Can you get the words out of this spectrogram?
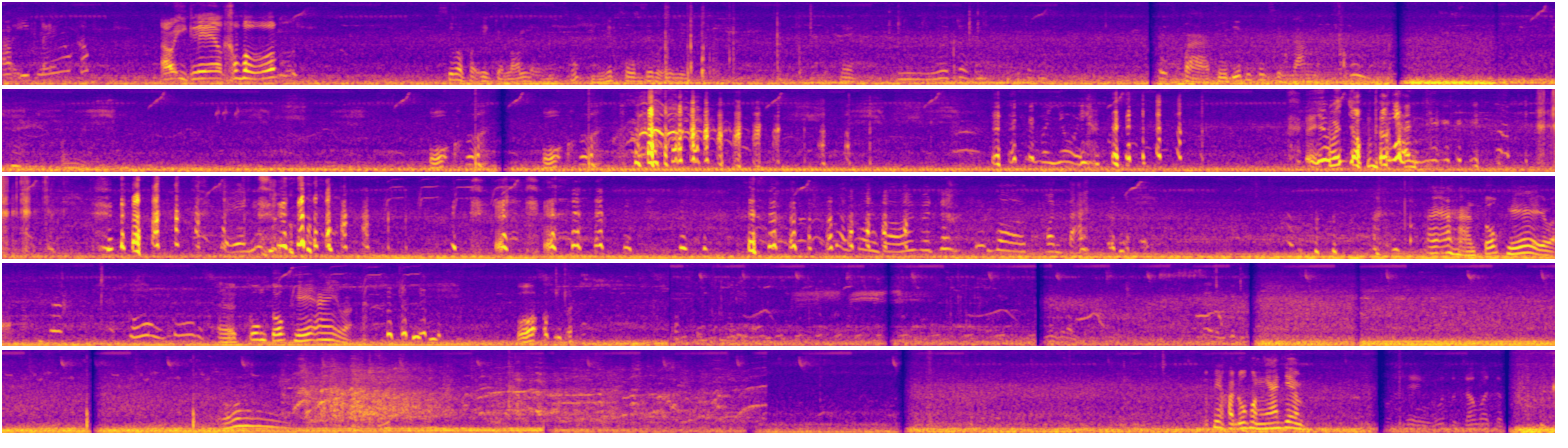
เอาอีกแล้วครับ เอาอีกแล้วครับผมซื้อมาพอเอกจะร้อนเลยนะโอ้ยเม็ดโฟมด้วยเหรอเอกโอ้ยจุกนะลูกป่าตัวเดียวที่เป็นเสียงดังอะโอ้โอ้ไปยุ่ยยังไม่จมทั้งหลัง ตัวเองนี่แต่ก่อนก่อนมันเป็นบ่อคนตาย ไออาหารโต๊ะเพว่ะ กุ้งกุ้ง เออกุ้งโต๊ะเพไอ้ว่ะ โอ้ พี่ขอดูผลงานเจม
